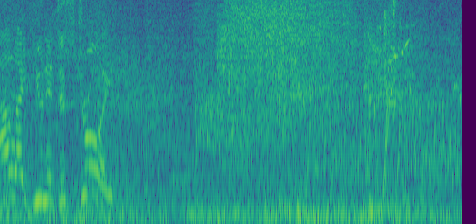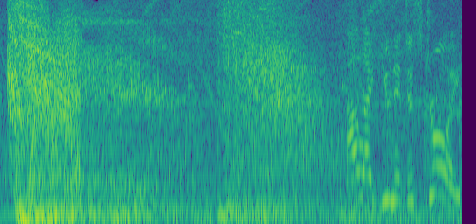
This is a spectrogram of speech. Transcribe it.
Allied unit destroyed. Unit destroyed.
